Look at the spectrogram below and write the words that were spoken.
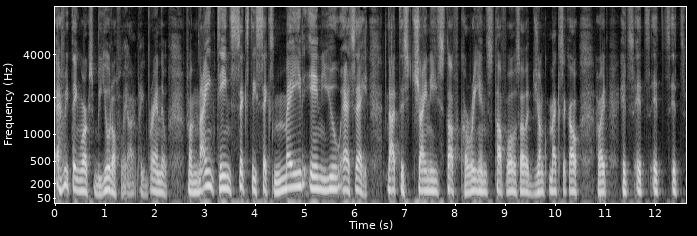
Everything works beautifully on it, like brand new from 1966, made in USA. Not this Chinese stuff, Korean stuff, all this other junk, Mexico. All right, it's it's it's it's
